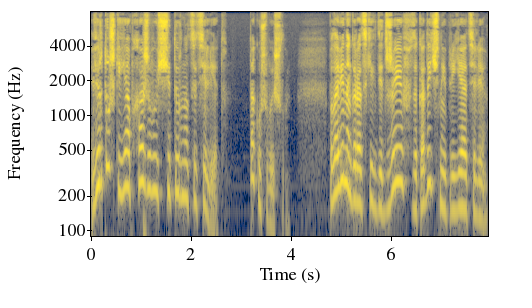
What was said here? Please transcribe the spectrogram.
Вертушки я обхаживаю с 14 лет. Так уж вышло. Половина городских диджеев — закадычные приятели.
